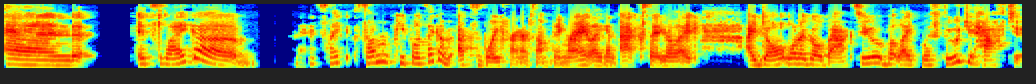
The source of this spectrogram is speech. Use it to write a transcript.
And it's like a, it's like some people, it's like an ex boyfriend or something, right? Like an ex that you're like, I don't want to go back to, but like with food, you have to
